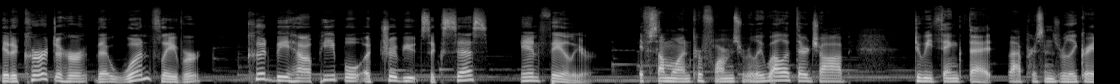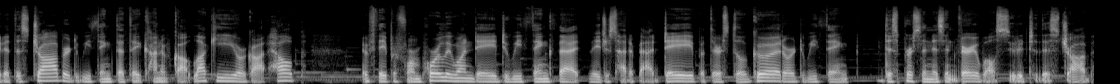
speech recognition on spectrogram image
It occurred to her that one flavor could be how people attribute success and failure. If someone performs really well at their job, do we think that that person's really great at this job, or do we think that they kind of got lucky or got help? If they perform poorly one day, do we think that they just had a bad day, but they're still good, or do we think this person isn't very well suited to this job?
